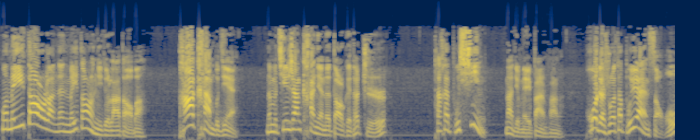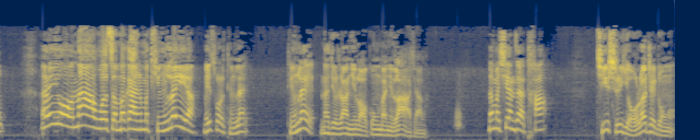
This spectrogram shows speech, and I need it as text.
我没道了，那没道你就拉倒吧。他看不见，那么金山看见的道给他指。他还不信，那就没办法了。或者说他不愿走，哎呦，那我怎么干什么？挺累呀，没错，挺累，挺累。那就让你老公把你落下了。那么现在他，即使有了这种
